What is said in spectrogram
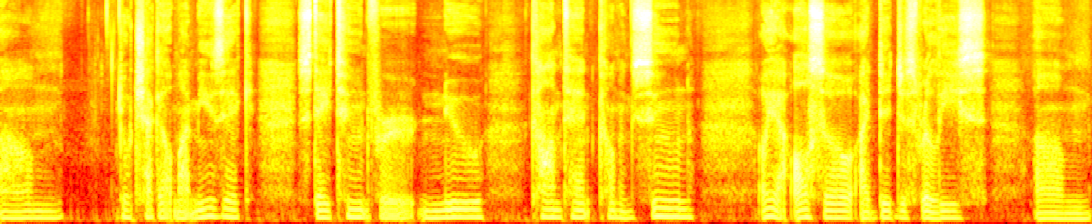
Um, go check out my music. Stay tuned for new content coming soon. Oh, yeah, also, I did just release um,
